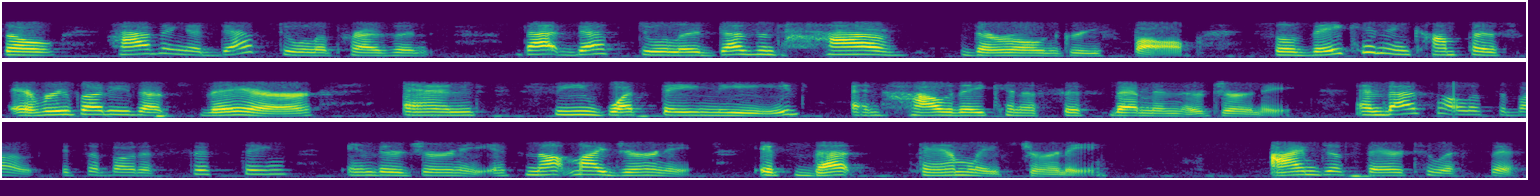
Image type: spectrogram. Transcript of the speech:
So, having a death doula present that death doula doesn't have their own grief ball. So they can encompass everybody that's there and see what they need and how they can assist them in their journey. And that's all it's about. It's about assisting in their journey. It's not my journey, it's that family's journey. I'm just there to assist.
